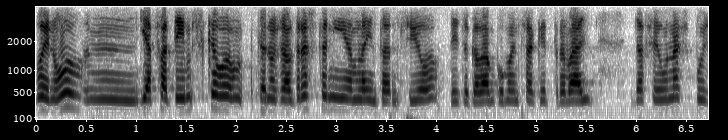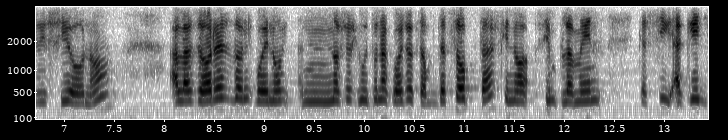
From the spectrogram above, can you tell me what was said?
Bueno, mm, ja fa temps que, que nosaltres teníem la intenció, des de que vam començar aquest treball, de fer una exposició, no? Aleshores, doncs, bueno, no s'ha sigut una cosa de sobte, sinó simplement que sí, aquells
